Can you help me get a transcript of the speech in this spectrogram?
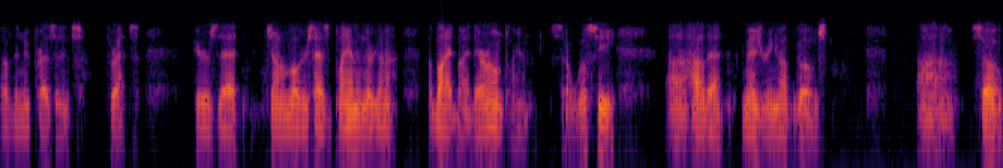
of the new president's threats. Appears that General Motors has a plan and they're going to abide by their own plan. So we'll see uh, how that measuring up goes. Uh, so,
